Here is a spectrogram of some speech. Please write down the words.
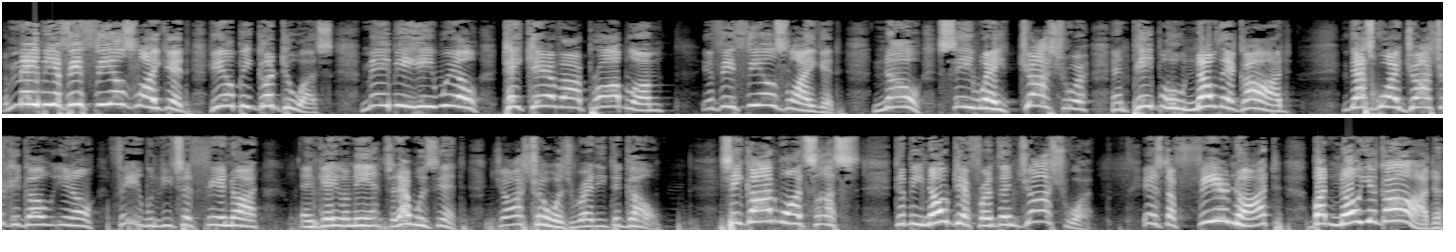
Maybe if he feels like it, he'll be good to us. Maybe he will take care of our problem if he feels like it. No. See, wait, Joshua and people who know their God, that's why Joshua could go, you know, when he said, fear not, and gave him the answer. That was it. Joshua was ready to go. See, God wants us to be no different than Joshua. Is to fear not, but know your God.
